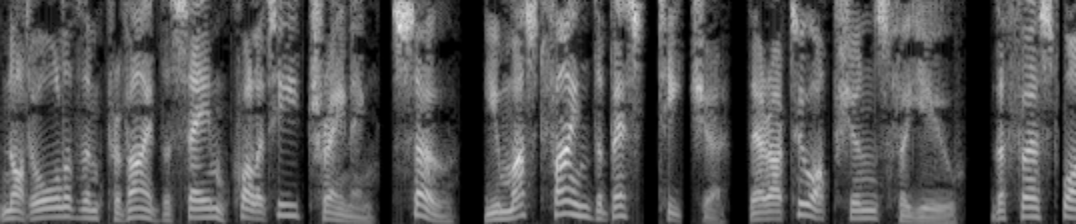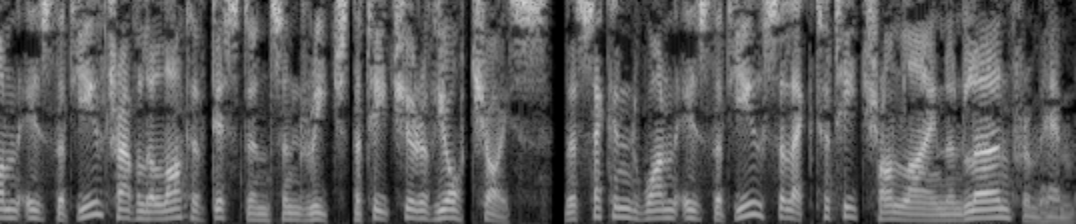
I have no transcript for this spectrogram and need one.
not all of them provide the same quality training. So, you must find the best teacher. There are two options for you. The first one is that you travel a lot of distance and reach the teacher of your choice. The second one is that you select a teacher online and learn from him.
